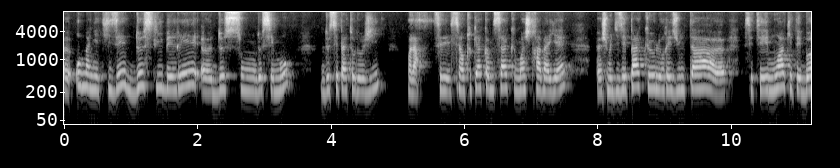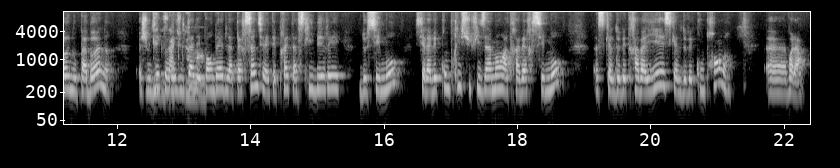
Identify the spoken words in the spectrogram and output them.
euh, au magnétisé de se libérer de son, de ses maux, de ses pathologies. Voilà, c'est en tout cas comme ça que moi je travaillais. Je me disais pas que le résultat c'était moi qui étais bonne ou pas bonne. Je me disais que le résultat dépendait de la personne, si elle était prête à se libérer de ses mots, si elle avait compris suffisamment à travers ses mots euh, ce qu'elle devait travailler, ce qu'elle devait comprendre. Euh, voilà,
